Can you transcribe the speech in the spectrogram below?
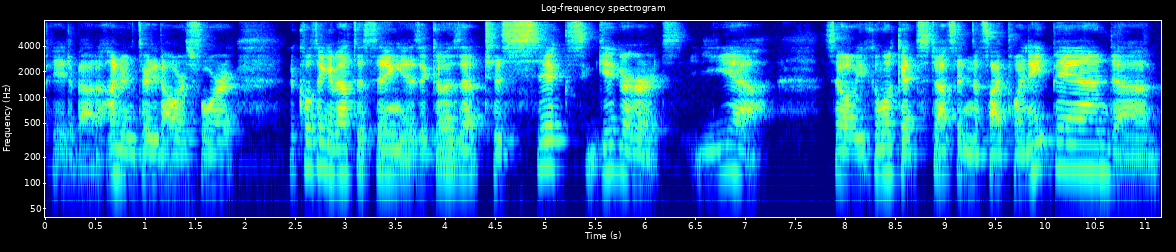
paid about $130 for it. The cool thing about this thing is it goes up to 6 gigahertz. Yeah. So you can look at stuff in the 5.8 band, um,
